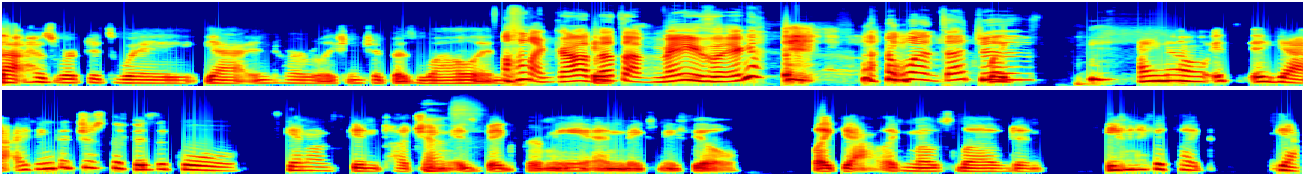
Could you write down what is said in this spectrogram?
that has worked its way, yeah, into our relationship as well. And Oh my god, that's amazing. I want touches. I know it's it, yeah. I think that just the physical skin on skin touching Yes. is big for me and makes me feel like yeah, like most loved. And even if it's like yeah,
